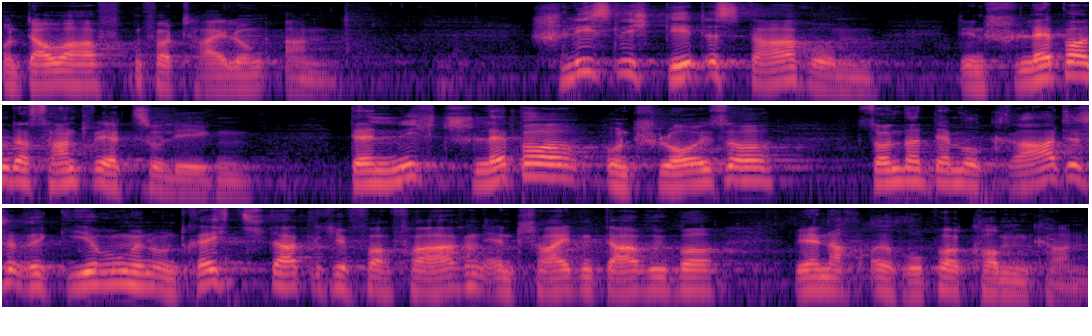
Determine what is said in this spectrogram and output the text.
und dauerhaften Verteilung an. Schließlich geht es darum, den Schleppern das Handwerk zu legen. Denn nicht Schlepper und Schleuser sondern demokratische Regierungen und rechtsstaatliche Verfahren entscheiden darüber, wer nach Europa kommen kann.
